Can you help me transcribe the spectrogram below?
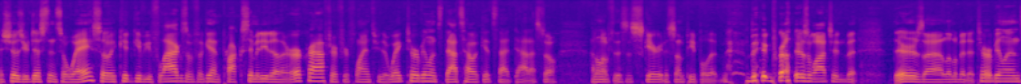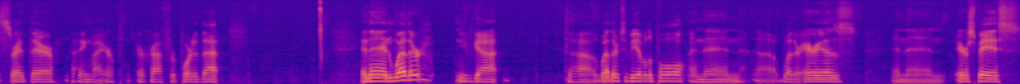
it shows your distance away. So it could give you flags of again proximity to other aircraft, or if you're flying through the wake turbulence. That's how it gets that data. So I don't know if this is scary to some people that Big Brother's watching, but there's a little bit of turbulence right there. I think my air, aircraft reported that. And then weather, you've got uh, weather to be able to pull, and then uh, weather areas, and then airspace,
